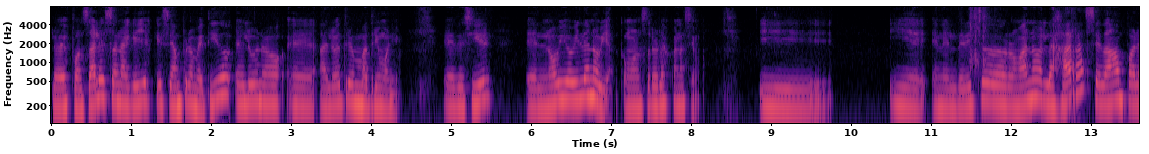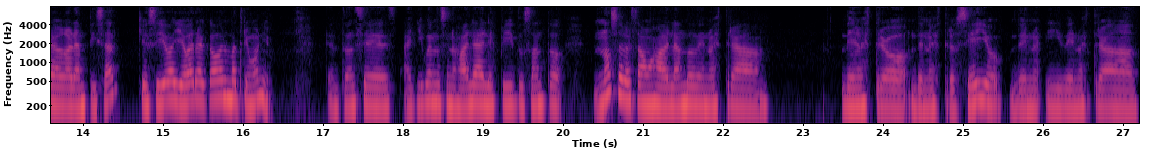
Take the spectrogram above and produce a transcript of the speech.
los esponsales son aquellos que se han prometido el uno eh, al otro en matrimonio. Es decir, el novio y la novia, como nosotros los conocemos. Y, y eh, en el derecho romano las arras se daban para garantizar que se iba a llevar a cabo el matrimonio. Entonces, aquí cuando se nos habla del Espíritu Santo, no solo estamos hablando de nuestra de nuestro de nuestro sello y de nuestra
